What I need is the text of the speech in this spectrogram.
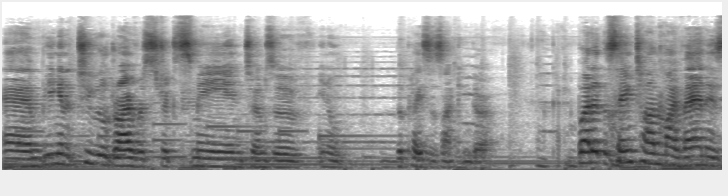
and being in a two wheel drive restricts me in terms of you know the places I can go. Okay. But at the same time, my van is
